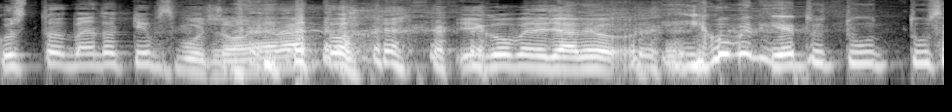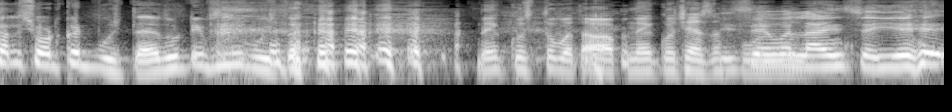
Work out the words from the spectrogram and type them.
कुछ तो मैं तो टिप्स पूछ रहा हूँ यार आप तो ईगो पे ले जा रहे हो। ईगो में नहीं है तू तू तू साले शॉर्टकट पूछता है तू टिप्स नहीं पूछता। नहीं कुछ तो बताओ आपने कुछ ऐसा इसे वो लाइन चाहिए।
